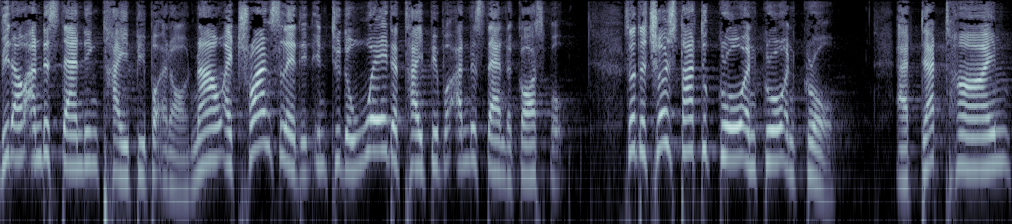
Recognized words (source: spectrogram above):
without understanding Thai people at all. Now I translate it into the way that Thai people understand the gospel. So the church started to grow and grow and grow. At that time,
